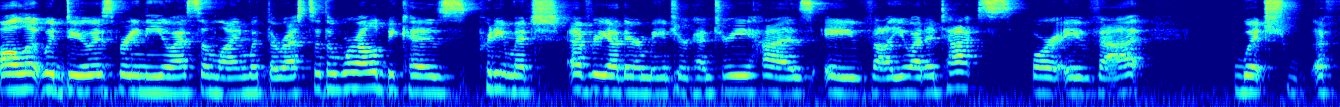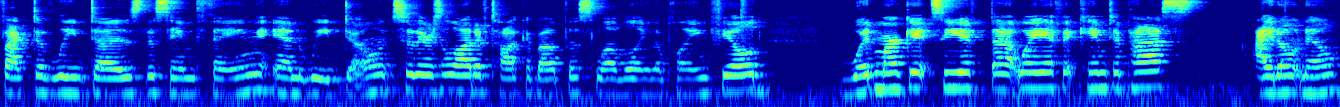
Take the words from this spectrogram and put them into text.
all it would do is bring the US in line with the rest of the world because pretty much every other major country has a value added tax or a VAT, which effectively does the same thing, and we don't. So there's a lot of talk about this leveling the playing field. Would market see it that way if it came to pass? I don't know.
